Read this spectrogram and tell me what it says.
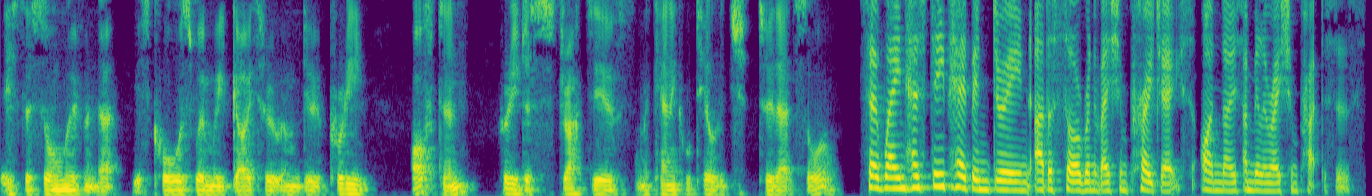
is the soil movement that is caused when we go through and we do pretty often pretty destructive mechanical tillage to that soil. So, Wayne, has DPIRD been doing other soil renovation projects on those amelioration practices?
